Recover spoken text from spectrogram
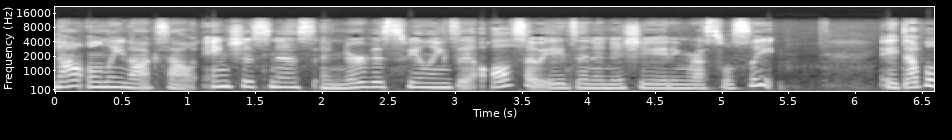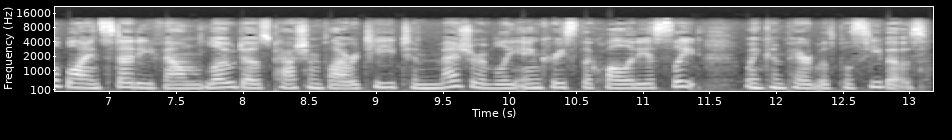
not only knocks out anxiousness and nervous feelings, it also aids in initiating restful sleep. A double blind study found low dose passion flower tea to measurably increase the quality of sleep when compared with placebos.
